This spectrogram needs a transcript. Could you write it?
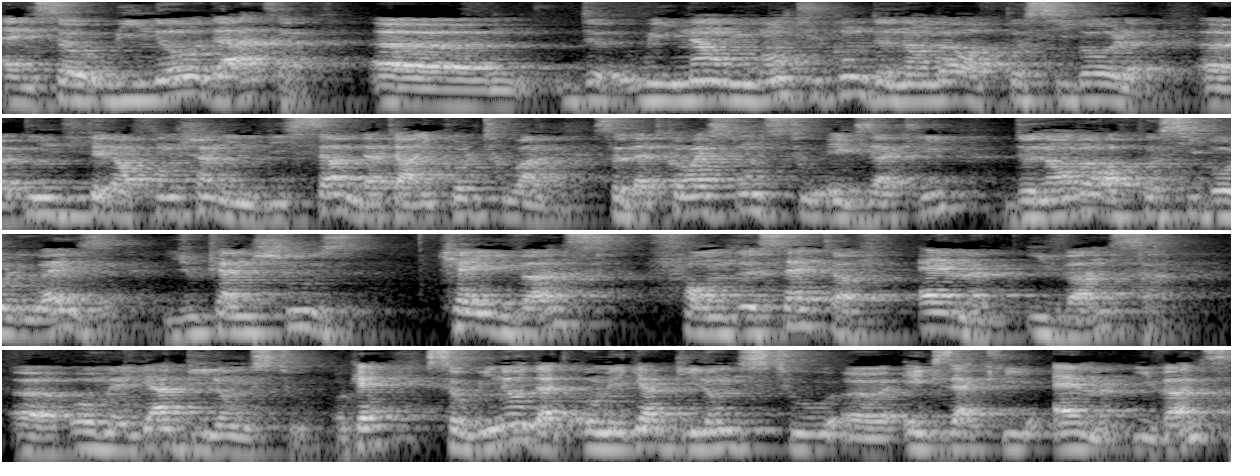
and so we know that. Um, the, we now we want to count the number of possible uh, indicator function in this sum that are equal to one. So that corresponds to exactly the number of possible ways you can choose k events from the set of m events uh, omega belongs to. Okay, so we know that omega belongs to uh, exactly m events.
